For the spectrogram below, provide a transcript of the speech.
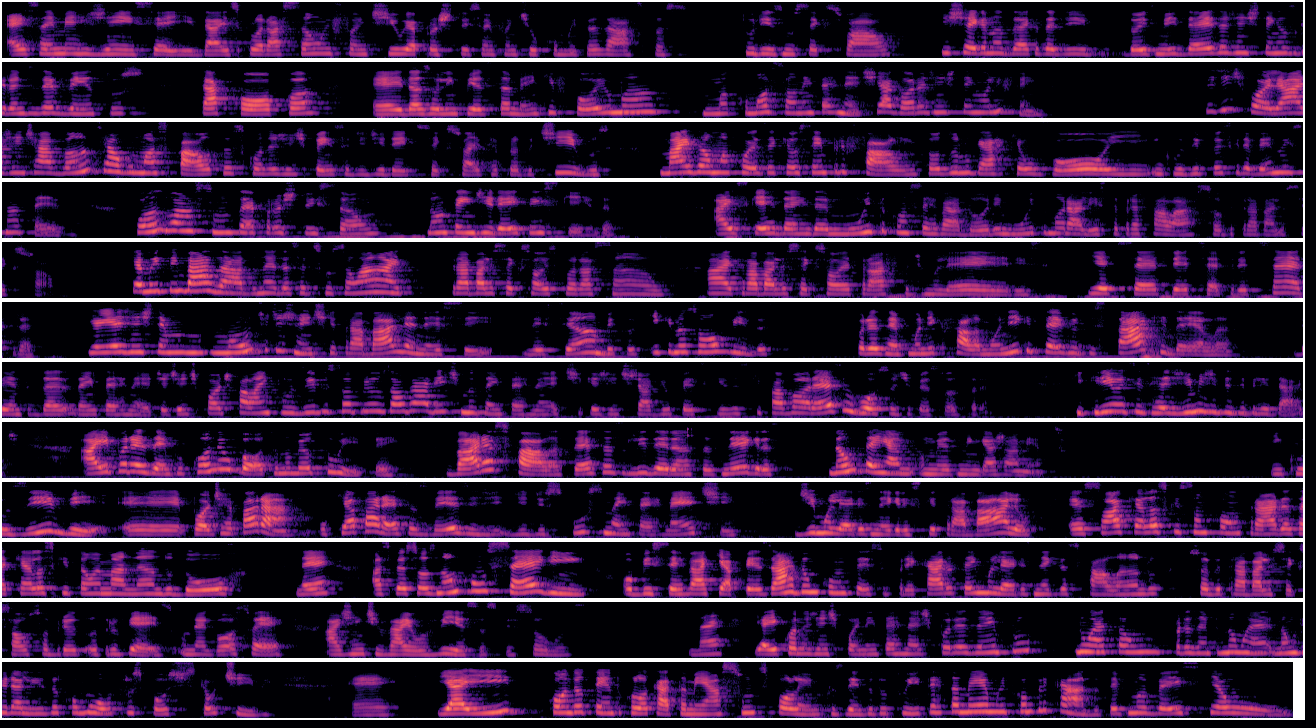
essa emergência aí da exploração infantil e a prostituição infantil com muitas aspas turismo sexual. E chega na década de 2010, a gente tem os grandes eventos da Copa é, e das Olimpíadas também, que foi uma, uma comoção na internet. E agora a gente tem o OnlyFans. Se a gente for olhar, a gente avança em algumas pautas quando a gente pensa de direitos sexuais reprodutivos, mas é uma coisa que eu sempre falo em todo lugar que eu vou, e inclusive estou escrevendo isso na tese. Quando o assunto é prostituição, não tem direita e esquerda a esquerda ainda é muito conservadora e muito moralista para falar sobre trabalho sexual. Que é muito embasado, né, dessa discussão, ah, trabalho sexual é exploração, ah, trabalho sexual é tráfico de mulheres, e etc, etc, etc. E aí a gente tem um monte de gente que trabalha nesse, nesse âmbito e que não são ouvidas. Por exemplo, Monique fala, Monique teve o destaque dela dentro da, da, internet. A gente pode falar, inclusive, sobre os algoritmos da internet, que a gente já viu pesquisas que favorecem o rosto de pessoas brancas, que criam esses regimes de visibilidade. Aí, por exemplo, quando eu boto no meu Twitter várias falas dessas lideranças negras, não tem o mesmo engajamento. Inclusive, é, pode reparar, o que aparece às vezes de, de discurso na internet de mulheres negras que trabalham é só aquelas que são contrárias, aquelas que estão emanando dor, né? As pessoas não conseguem observar que, apesar de um contexto precário, tem mulheres negras falando sobre o trabalho sexual sobre outro viés. O negócio é, a gente vai ouvir essas pessoas? Né? E aí, quando a gente põe na internet, por exemplo, não é tão, por exemplo, não é, não viraliza como outros posts que eu tive. É, e aí quando eu tento colocar também assuntos polêmicos dentro do Twitter, também é muito complicado. Teve uma vez que eu,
